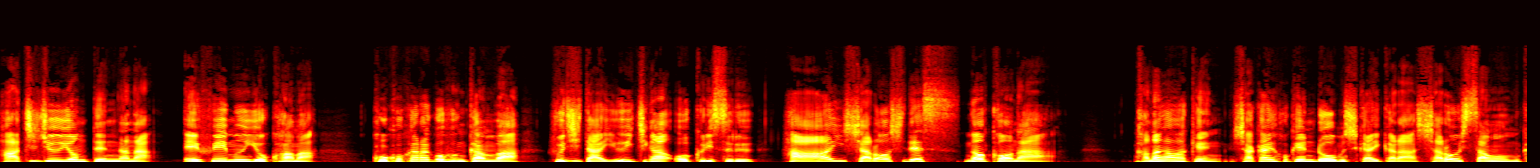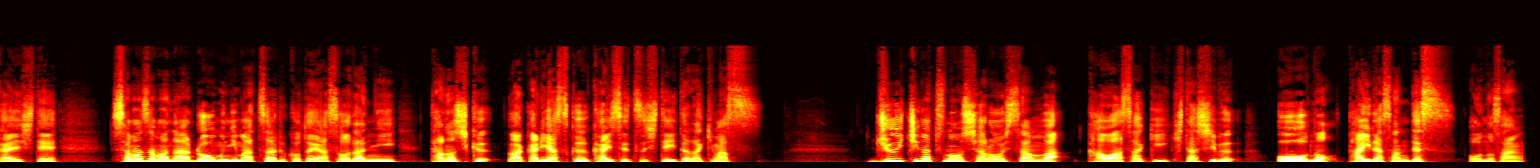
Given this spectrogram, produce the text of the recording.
84.7FM 横浜。ここから5分間は藤田雄一がお送りするはーい、社労士ですのコーナー。神奈川県社会保険労務士会から社労士さんをお迎えして様々な労務にまつわることや相談に楽しくわかりやすく解説していただきます。11月の社労士さんは川崎北支部大野平さんです。大野さん、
